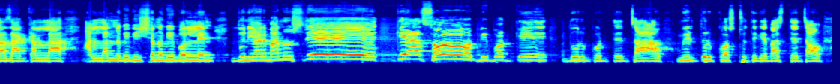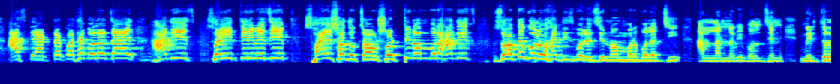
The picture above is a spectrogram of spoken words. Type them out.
জাজাকাল্লাহ। আল্লাহ নবী, বিশ্ব নবী বললেন, দুনিয়ার মানুষ রে, কে আসো বিপদকে দূর করতে চাও, মৃত্যুর কষ্ট থেকে বাঁচতে চাও। আজকে একটা কথা বলা যায়, হাদিস শহীদ তিরমিজি ছয় শত চৌষট্টি নম্বর হাদিস। যতগুলো হাদিস বলেছি নম্বর বলেছি আল্লাহ নবী বলছেন মৃত্যুর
